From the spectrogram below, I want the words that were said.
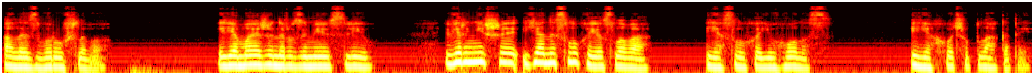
але зворушливо. Я майже не розумію слів. Вірніше, я не слухаю слова, я слухаю голос, і я хочу плакати.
